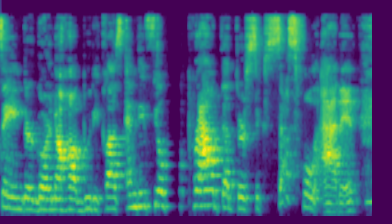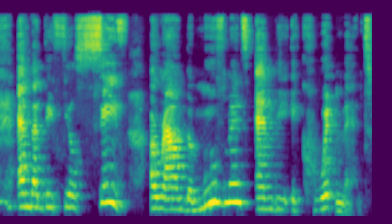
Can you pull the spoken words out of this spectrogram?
saying they're going to hot booty class, and they feel proud that they're successful at it and that they feel safe around the movements and the equipment.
